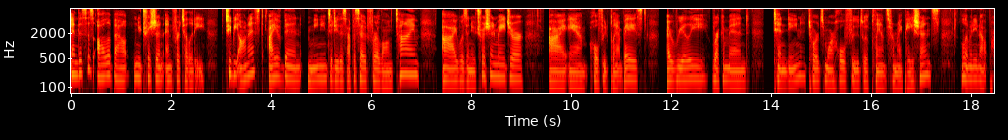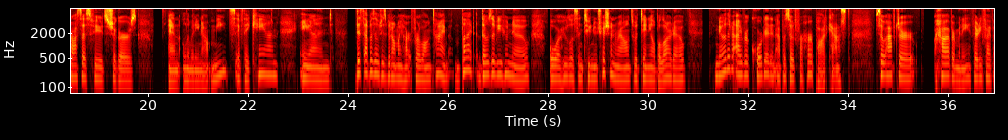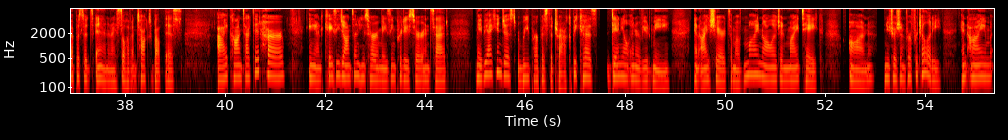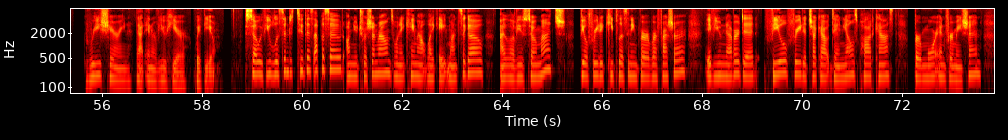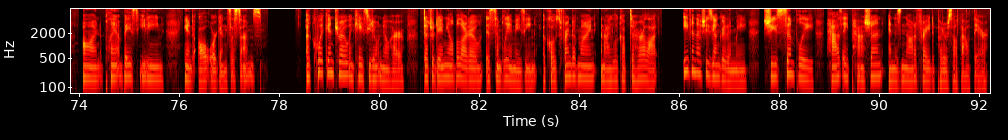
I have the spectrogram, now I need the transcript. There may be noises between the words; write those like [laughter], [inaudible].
and this is all about nutrition and fertility. To be honest, I have been meaning to do this episode for a long time. I was a nutrition major. I am whole food plant based. I really recommend tending towards more whole foods with plants for my patients, limiting out processed foods, sugars, and limiting out meats if they can. And this episode has been on my heart for a long time, but those of you who know or who listen to Nutrition Rounds with Danielle Belardo know that I recorded an episode for her podcast. So after however many, 35 episodes in, and I still haven't talked about this, I contacted her and Kasey Johnson, who's her amazing producer, and said, maybe I can just repurpose the track because Danielle interviewed me and I shared some of my knowledge and my take on nutrition for fertility. And I'm resharing that interview here with you. So, if you listened to this episode on nutrition rounds when it came out like eight months ago, I love you so much. Feel free to keep listening for a refresher. If you never did, feel free to check out Danielle's podcast for more information on plant based eating and all organ systems. A quick intro in case you don't know her. Dr. Danielle Belardo is simply amazing, a close friend of mine, and I look up to her a lot. Even though she's younger than me, she simply has a passion and is not afraid to put herself out there.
